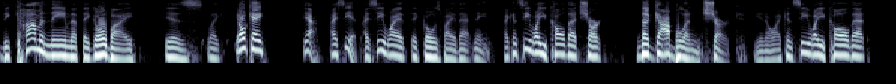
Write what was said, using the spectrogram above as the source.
the common name that they go by is like, okay, yeah, I see it. I see why it, it goes by that name. I can see why you call that shark the goblin shark. You know, I can see why you call that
